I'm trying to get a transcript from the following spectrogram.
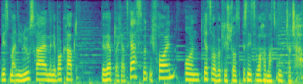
lest mal in die News rein, wenn ihr Bock habt. Bewerbt euch als Gast, würde mich freuen. Und jetzt aber wirklich Schluss. Bis nächste Woche. Macht's gut. Ciao, ciao.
